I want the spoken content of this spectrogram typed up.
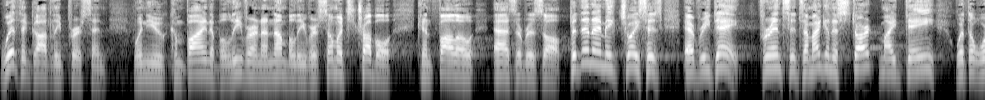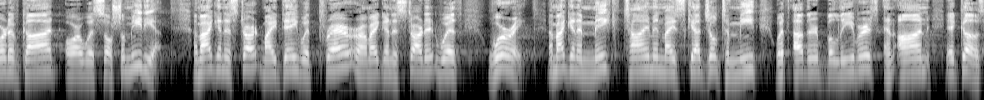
with a godly person. When you combine a believer and a non-believer, so much trouble can follow as a result. But then I make choices every day. For instance, am I going to start my day with the Word of God or with social media? Am I going to start my day with prayer or am I going to start it with worry? Am I going to make time in my schedule to meet with other believers? And on it goes.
